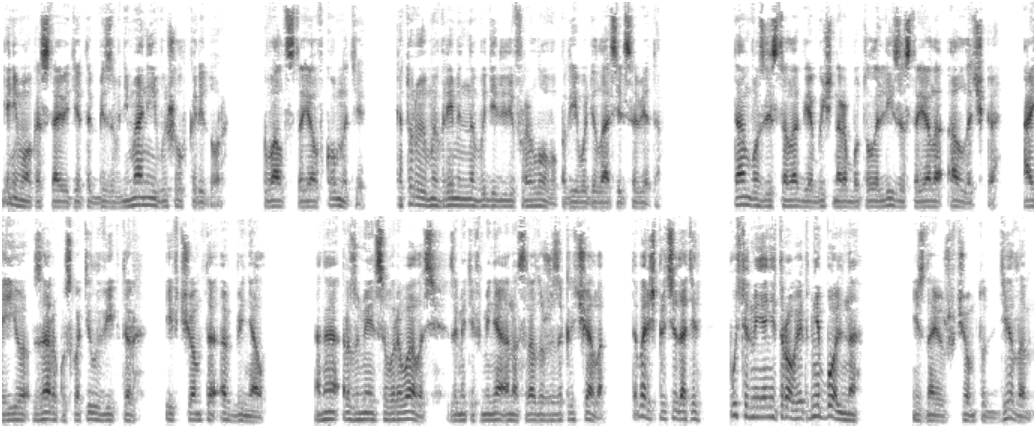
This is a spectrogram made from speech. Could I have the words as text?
Я не мог оставить это без внимания и вышел в коридор. Гвалт стоял в комнате, которую мы временно выделили Фролову под его дела сельсовета. Там, возле стола, где обычно работала Лиза, стояла Аллочка, а ее за руку схватил Виктор и в чем-то обвинял. Она, разумеется, вырывалась. Заметив меня, она сразу же закричала. — Товарищ председатель, пусть он меня не трогает, мне больно. Не знаю уж, в чем тут дело,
